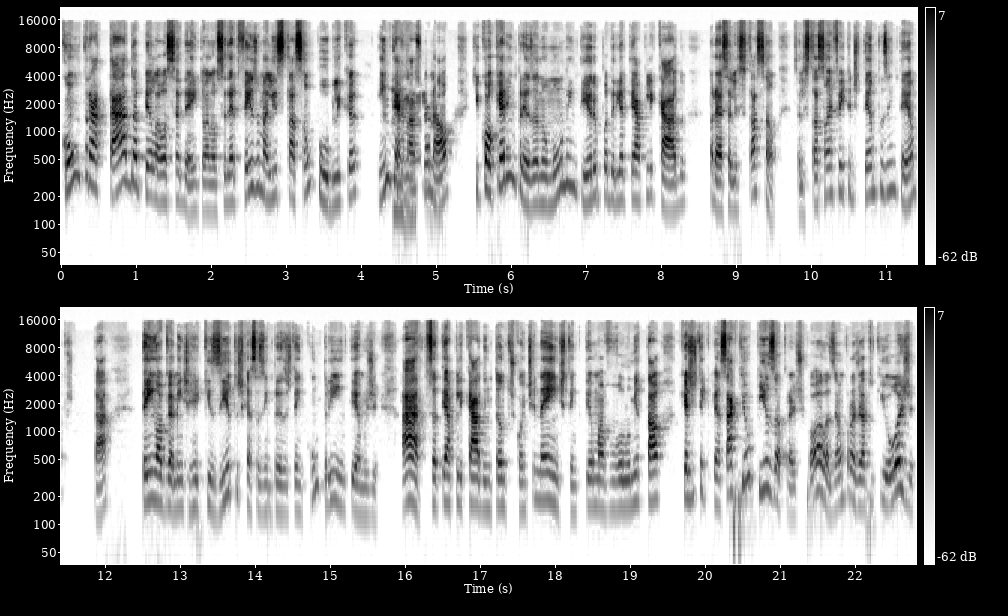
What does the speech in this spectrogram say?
contratada pela OCDE. Então, a OCDE fez uma licitação pública internacional uhum. que qualquer empresa no mundo inteiro poderia ter aplicado para essa licitação. Essa licitação é feita de tempos em tempos, tá? Tem, obviamente, requisitos que essas empresas têm que cumprir em termos de ah, precisa ter aplicado em tantos continentes, tem que ter um volume tal. Que a gente tem que pensar que o PISA para escolas é um projeto que hoje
